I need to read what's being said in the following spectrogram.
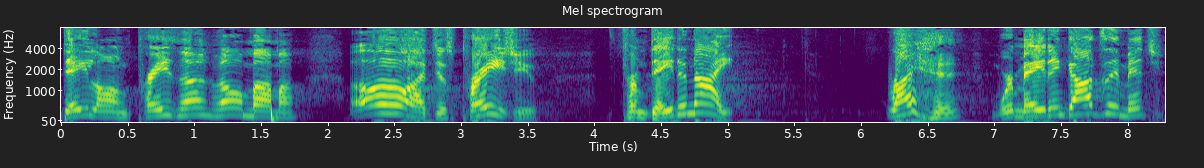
day long, praise, oh, mama. Oh, I just praise you from day to night. Right? We're made in God's image.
